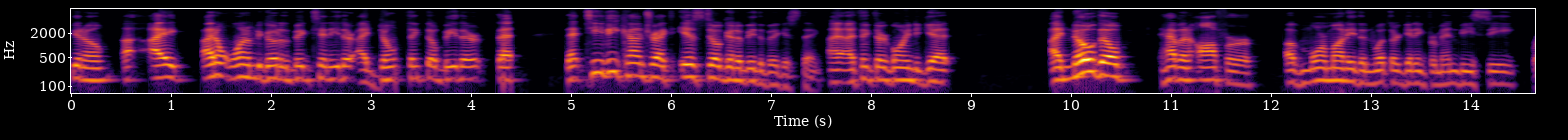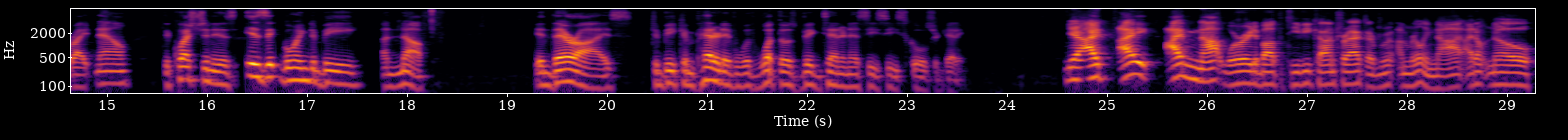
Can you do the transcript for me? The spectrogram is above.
You know, I I don't want them to go to the Big Ten either. I don't think they'll be there. That that TV contract is still going to be the biggest thing. I, I think they're going to get. I know they'll have an offer of more money than what they're getting from NBC right now. The question is, is it going to be enough in their eyes to be competitive with what those Big Ten and SEC schools are getting? Yeah, I I I'm not worried about the TV contract. I'm, I'm really not. I don't know.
